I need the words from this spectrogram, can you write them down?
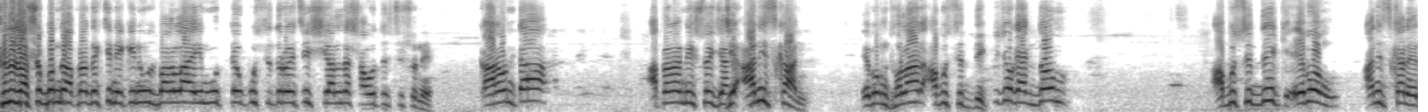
শুধু দর্শক বন্ধু আপনারা দেখছেন একে নিউজ বাংলা। এই মুহূর্তে উপস্থিত রয়েছে শিয়ালদা সাউথ স্টেশনে। কারণটা আপনারা নিশ্চয়ই জানেন। যে আনিস খান এবং ধোলার আবু সিদ্দিক। অভিযোগ একদম আবু সিদ্দিক এবং আনিস খানের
